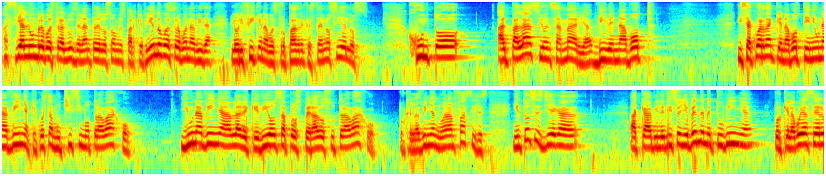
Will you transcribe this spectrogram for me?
Así alumbre vuestra luz delante de los hombres para que viendo vuestra buena vida glorifiquen a vuestro Padre que está en los cielos. Junto al palacio en Samaria vive Nabot. Y se acuerdan que Nabot tiene una viña que cuesta muchísimo trabajo. Y una viña habla de que Dios ha prosperado su trabajo, porque las viñas no eran fáciles. Y entonces llega acá y le dice, oye, véndeme tu viña, porque la voy a hacer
